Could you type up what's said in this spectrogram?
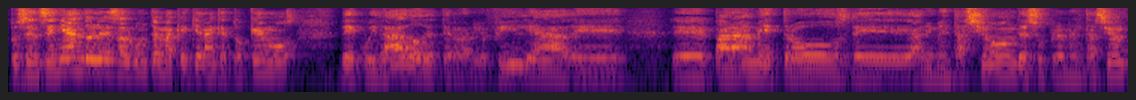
pues enseñándoles algún tema que quieran que toquemos, de cuidado, de terrariofilia, de parámetros, de alimentación, de suplementación.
